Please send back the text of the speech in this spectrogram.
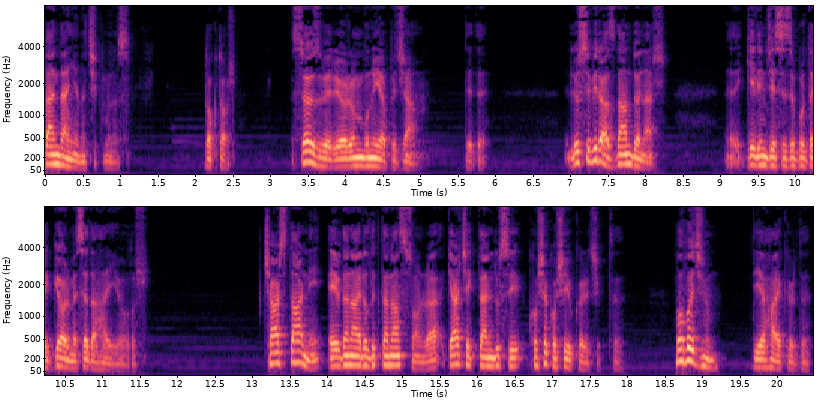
benden yana çıkmanız. Doktor, söz veriyorum bunu yapacağım, dedi. Lucy birazdan döner. E, gelince sizi burada görmese daha iyi olur. Charles Darney evden ayrıldıktan az sonra gerçekten Lucy koşa koşa yukarı çıktı. ''Babacığım!'' diye haykırdı.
